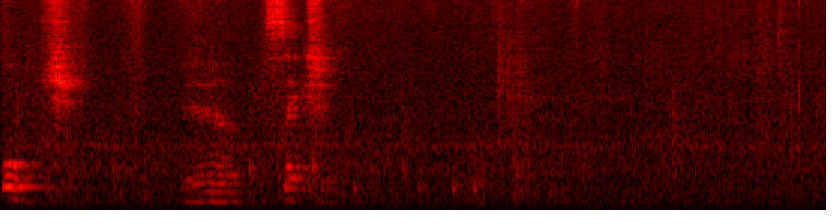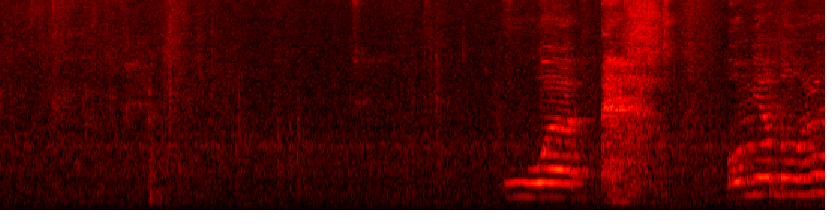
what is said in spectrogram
Och eh, section. Och eh, om jag bara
